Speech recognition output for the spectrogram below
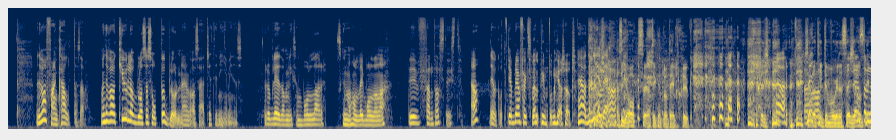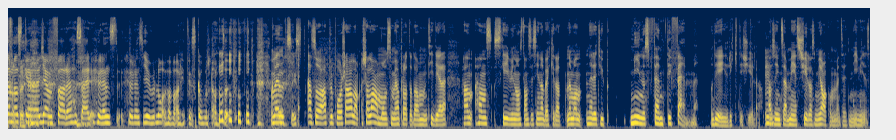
men det var fan kallt alltså. Men det var kul att blåsa såpbubblor när det var så här 39 minus. För då blev de liksom bollar. Så kunde man hålla i bollarna. Det är fantastiskt. Ja, det var coolt. Jag blev faktiskt väldigt imponerad. Ja, det blev det. Alltså jag också, jag tycker att det låter helt sjukt. Ja. Jag kände att jag inte vågade Det säga känns som när man ska jämföra så här, hur, ens, hur ens jullov har varit i skolan. Typ. Men Sist. alltså apropå Shalam- Shalamov som jag har pratat om tidigare. Han, han skriver ju någonstans i sina böcker att när, man, när det är typ minus 55 och det är ju riktig kyla. Alltså inte så här mes kyla som jag kommer med 39 minus.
